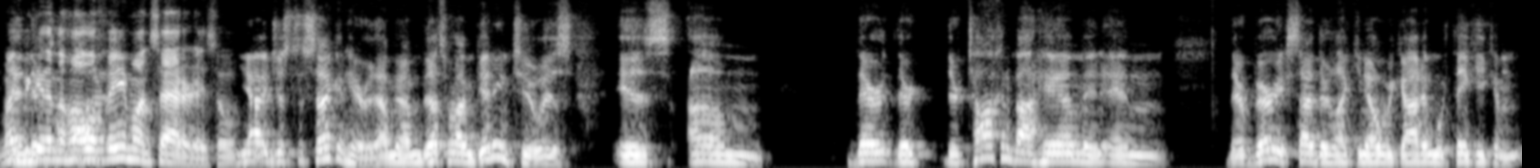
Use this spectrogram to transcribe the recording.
Might be getting the Hall of Fame on Saturday. So yeah, just a second here. I mean, I'm, that's what I'm getting to is is um, they're they're they're talking about him and and they're very excited. They're like, you know, we got him. We think he can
